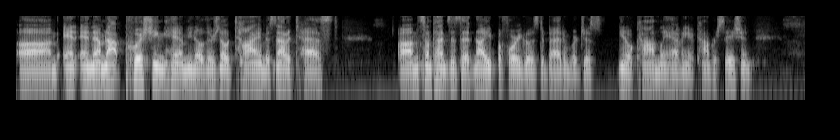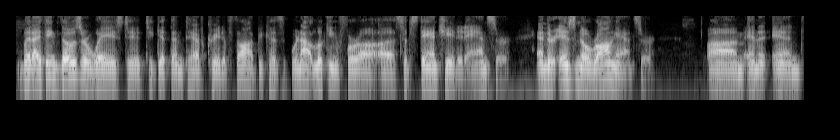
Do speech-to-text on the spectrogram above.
um, and and I'm not pushing him. You know, there's no time. It's not a test. Um, sometimes it's at night before he goes to bed, and we're just you know calmly having a conversation. But I think those are ways to to get them to have creative thought because we're not looking for a, a substantiated answer, and there is no wrong answer. Um, and and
